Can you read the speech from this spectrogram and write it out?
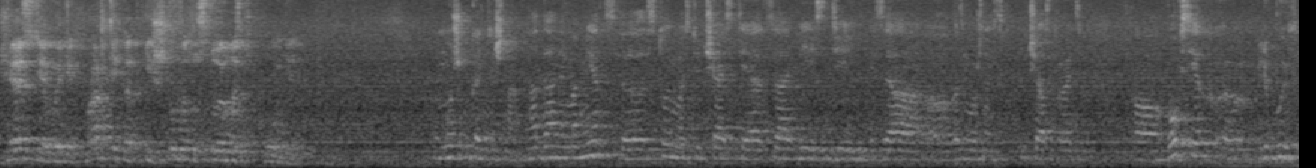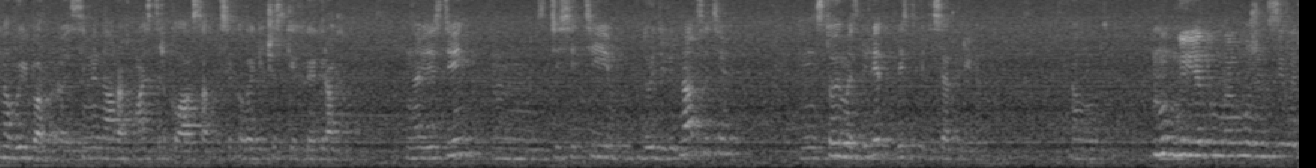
участия в этих практиках и что в эту стоимость входит? Мы можем, конечно. На данный момент э, стоимость участия за весь день и за э, возможность участвовать во всех любых на выбор семинарах, мастер-классах, психологических играх на весь день 10 до 19. м, Стоимость билета 250 гривен. Вот. Ну, мы, я думаю, можем сделать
